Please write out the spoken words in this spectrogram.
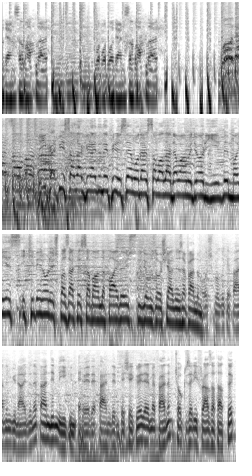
Modern Sabahlar Modern Sabahlar Modern Sabahlar İyi kalp insanlar günaydın hepinize Modern Sabahlar devam ediyor 20 Mayıs 2013 Pazartesi sabahında Fahir Öğünç stüdyomuza hoş geldiniz efendim Hoş bulduk efendim. Günaydın efendim. İyi gün. Evet efendim. Teşekkür ederim efendim. Çok güzel ifrazat attık.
